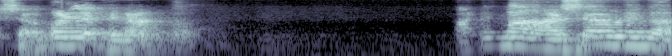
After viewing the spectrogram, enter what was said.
शंभर टक्के लागणार. आणि मग अशा वेळेला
